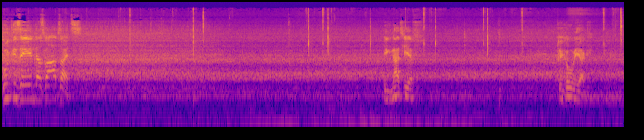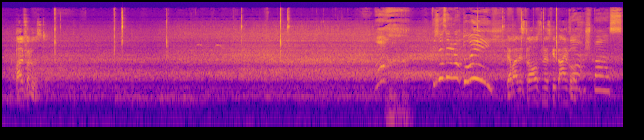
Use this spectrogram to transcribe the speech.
Gut gesehen, das war abseits. Ignatiev. Krikowiak. Ballverlust. Wieso ist er noch durch? Der Ball ist draußen, es gibt Einwurf. Der Spaß.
